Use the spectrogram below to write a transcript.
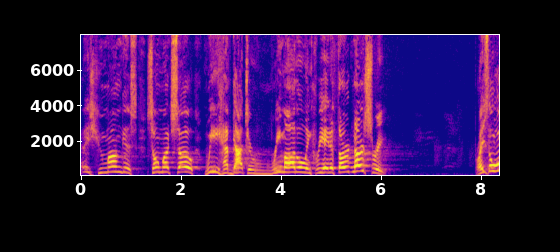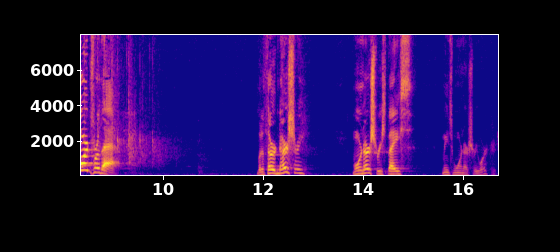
That is humongous. So much so, we have got to remodel and create a third nursery. Praise the Lord for that. But a third nursery, more nursery space means more nursery workers.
